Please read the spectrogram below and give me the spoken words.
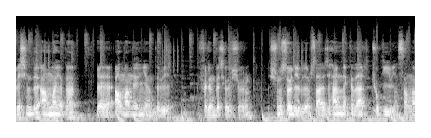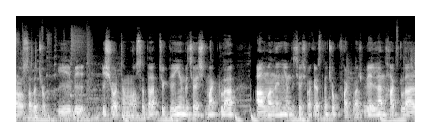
Ve şimdi Almanya'da e, Almanların yanında bir fırında çalışıyorum. Şunu söyleyebilirim sadece her ne kadar çok iyi insanlar olsa da çok iyi bir iş ortamı olsa da Türklerin yanında çalışmakla Almanların yanında çalışmak arasında çok fark var. Verilen haklar,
